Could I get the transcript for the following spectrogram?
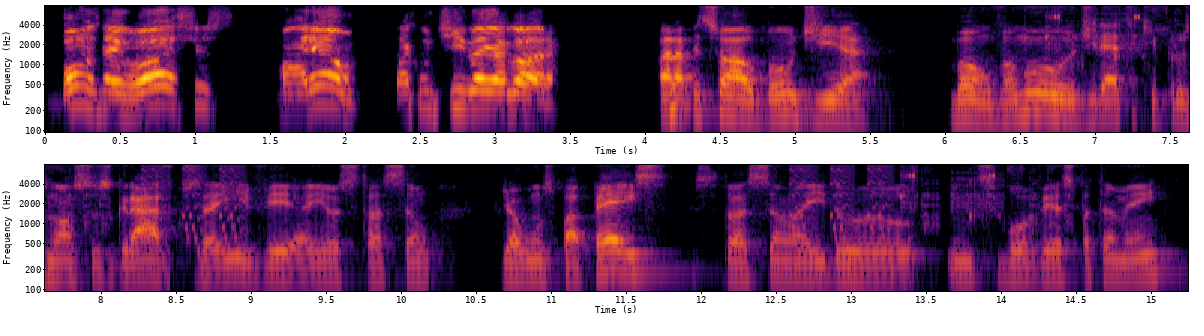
bons negócios. Marão, tá contigo aí agora. Fala, pessoal, bom dia. Bom, vamos direto aqui para os nossos gráficos aí, ver aí a situação de alguns papéis, situação aí do índice Bovespa também.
